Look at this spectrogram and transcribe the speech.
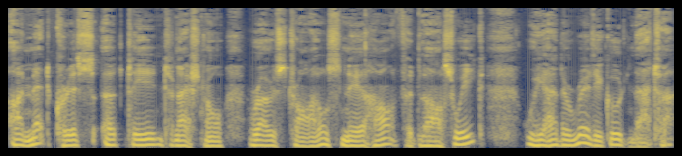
I met Chris at the International Rose Trials near Hartford last week. We had a really good natter,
